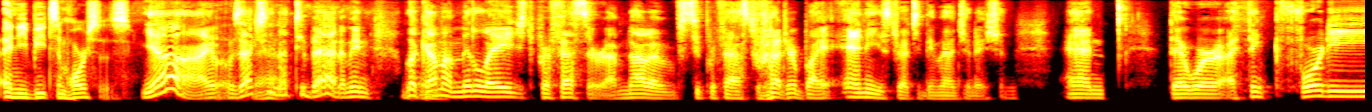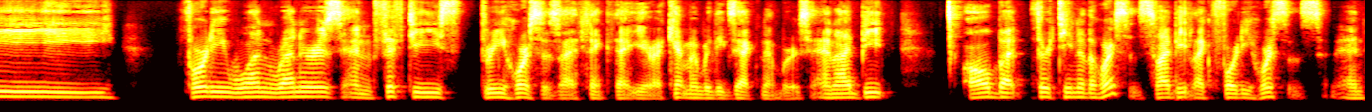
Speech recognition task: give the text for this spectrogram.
And you beat some horses. Yeah, I was actually yeah. not too bad. I mean, look, yeah. I'm a middle aged professor. I'm not a super fast runner by any stretch of the imagination. And there were, I think, 40, 41 runners and 53 horses, I think, that year. I can't remember the exact numbers. And I beat all but 13 of the horses. So I beat like 40 horses. And,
